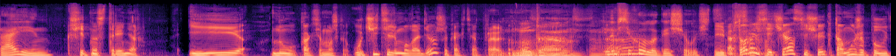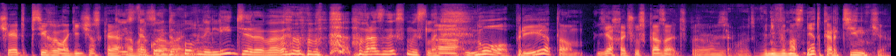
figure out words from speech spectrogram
Равин. фитнес-тренер. И, ну, как тебе можно сказать, учитель молодежи, как тебя правильно Ну да. И на психолога еще учится. И Который психо- сейчас еще и к тому же получает психологическое То есть такой образование. духовный лидер в, в разных смыслах. А, но при этом я хочу сказать, э, у нас нет картинки,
